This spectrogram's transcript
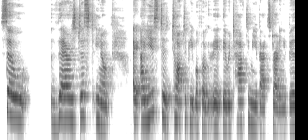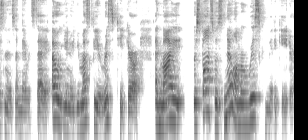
So there's just, you know, I, I, used to talk to people, folks, they, they would talk to me about starting a business and they would say, oh, you know, you must be a risk taker. And my response was, no, I'm a risk mitigator.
